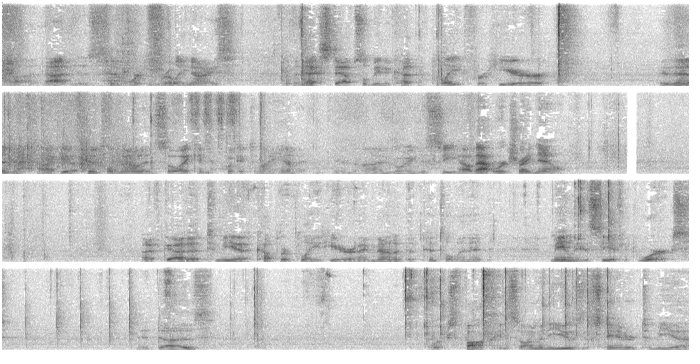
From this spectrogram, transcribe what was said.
uh, that is working really nice. The next steps will be to cut the plate for here and then uh, get a pintle mounted so I can hook it to my Hemtt. And I'm going to see how that works right now. I've got a Tamiya coupler plate here and I mounted the pintle in it mainly to see if it works. It does. Works fine. So I'm going to use the standard Tamiya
